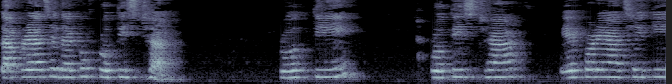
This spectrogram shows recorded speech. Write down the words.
তারপরে আছে, দেখো, প্রতিষ্ঠা। প্রতি, প্রতিষ্ঠা, এরপরে আছে কি?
